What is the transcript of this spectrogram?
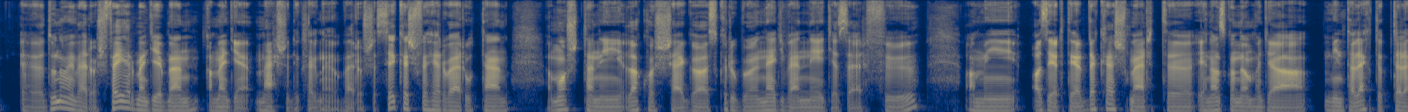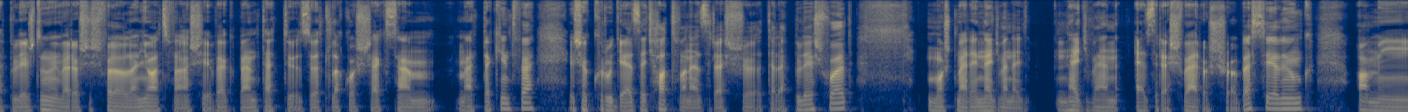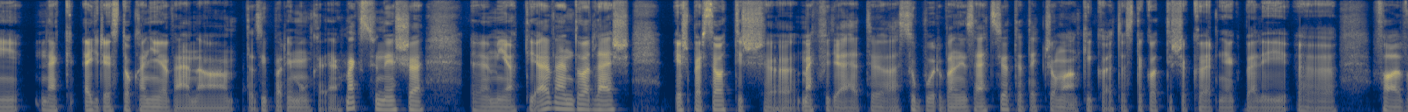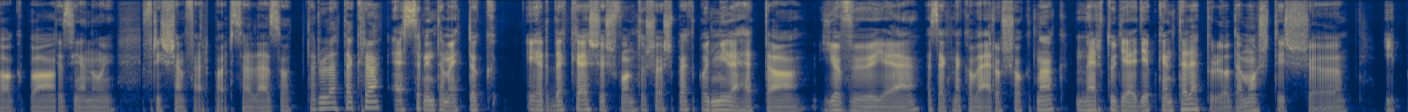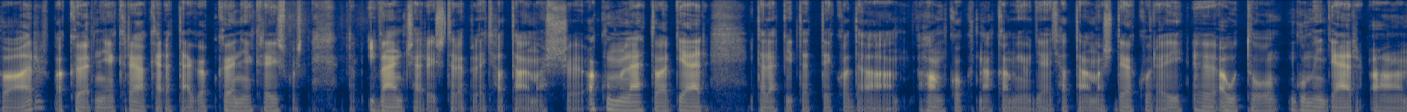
Dunajváros Fejér megyében, a megye második legnagyobb város a Székesfehérvár után, a mostani lakossága az körülbelül 44 ezer fő, ami azért érdekes, mert én azt gondolom, hogy a, mint a legtöbb település Dunajváros is felől a 80-as években tetőzött lakosságszám tekintve, és akkor ugye ez egy 60 ezres település volt, most már egy 41 40 ezres városról beszélünk, aminek egyrészt oka nyilván a, az ipari munkáják megszűnése miatti elvándorlás, és persze ott is megfigyelhető a szuburbanizáció, tehát egy csomóan kiköltöztek ott is a környékbeli ö, falvakba, az ilyen új frissen felparcellázott területekre. Ez szerintem egy tök érdekes és fontos aspekt, hogy mi lehet a jövője ezeknek a városoknak, mert ugye egyébként települ oda most is ipar a környékre, akár a tágabb környékre is. Most Iváncsára is települ egy hatalmas akkumulátorgyár, telepítették oda a Hankoknak, ami ugye egy hatalmas dél-koreai autógumigyár a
